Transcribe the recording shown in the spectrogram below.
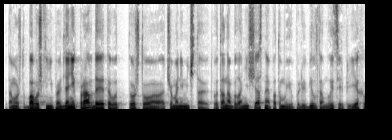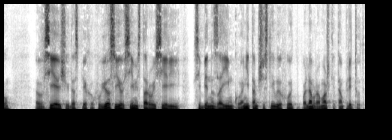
Потому что бабушки не Для них правда это вот то, что, о чем они мечтают. Вот она была несчастная, а потом ее полюбил, там рыцарь приехал в сияющих доспехах, увез ее в 72 серии к себе на заимку. Они там счастливые, ходят по полям, ромашки там плетут.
